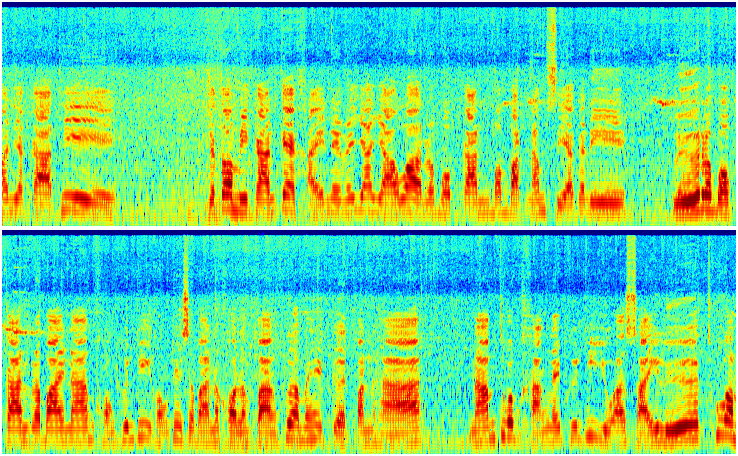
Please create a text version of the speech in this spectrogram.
บรรยากาศที่จะต้องมีการแก้ไขในระยะยาวว่าระบบการบำบัดน้ำเสียก็ดี หรือระบบการระบายน้ำของพื้นที่ของเทศบาลนครลำปาง เพื่อไม่ให้เกิดปัญหาน้ำท่วมขังในพื้นที่อยู่อาศัยหรือท่วม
